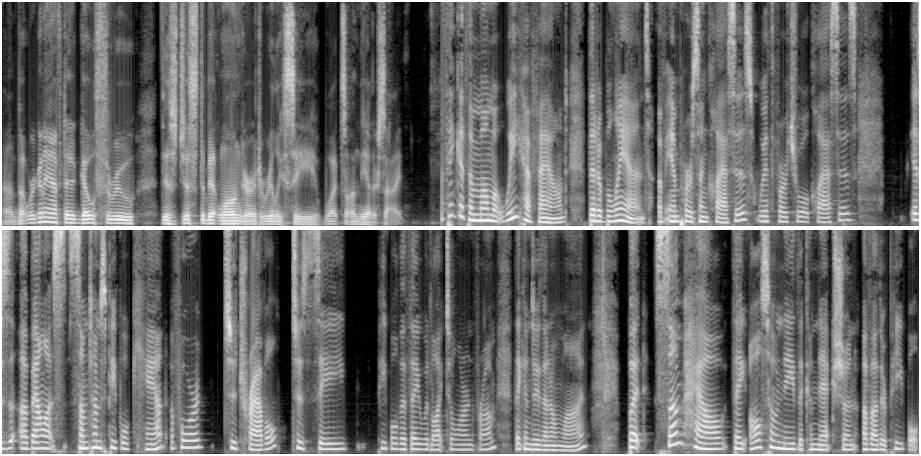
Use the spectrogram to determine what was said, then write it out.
Uh, but we're going to have to go through this just a bit longer to really see what's on the other side. I think at the moment we have found that a blend of in person classes with virtual classes is a balance. Sometimes people can't afford to travel to see people that they would like to learn from. They can do that online. But somehow they also need the connection of other people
